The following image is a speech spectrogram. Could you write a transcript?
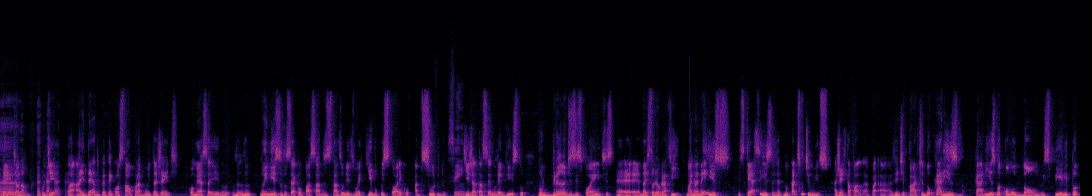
Entende ou não? Porque a, a ideia do pentecostal, para muita gente, começa aí no, no início do século passado dos Estados Unidos. Um equívoco histórico absurdo Sim. que já está sendo revisto por grandes expoentes é, é, da historiografia. Mas não é nem isso. Esquece isso, a gente não está discutindo isso. A gente, tá, a, gente parte do carisma. Carisma como dom do Espírito,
